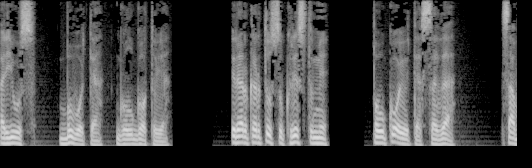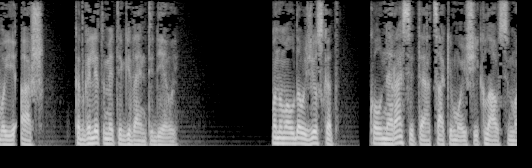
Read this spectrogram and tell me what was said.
ar jūs buvote Golgotoje ir ar kartu su Kristumi paukojote save, savo į aš, kad galėtumėte gyventi Dievui. Mano malda už Jūs, kad kol nerasite atsakymo į šį klausimą,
